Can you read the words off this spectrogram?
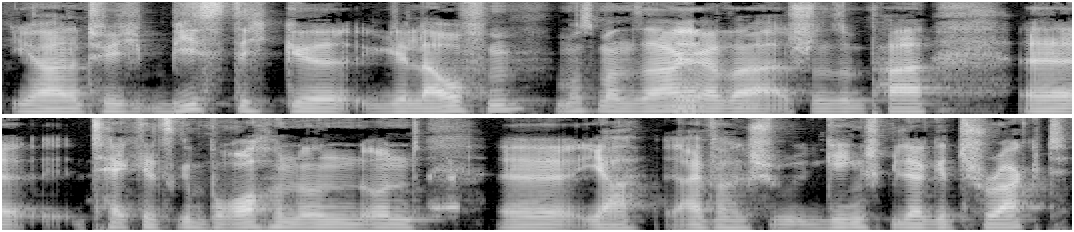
Ja, natürlich biestig ge gelaufen, muss man sagen. Ja. Also schon so ein paar äh, Tackles gebrochen und, und äh, ja, einfach Gegenspieler getruckt.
